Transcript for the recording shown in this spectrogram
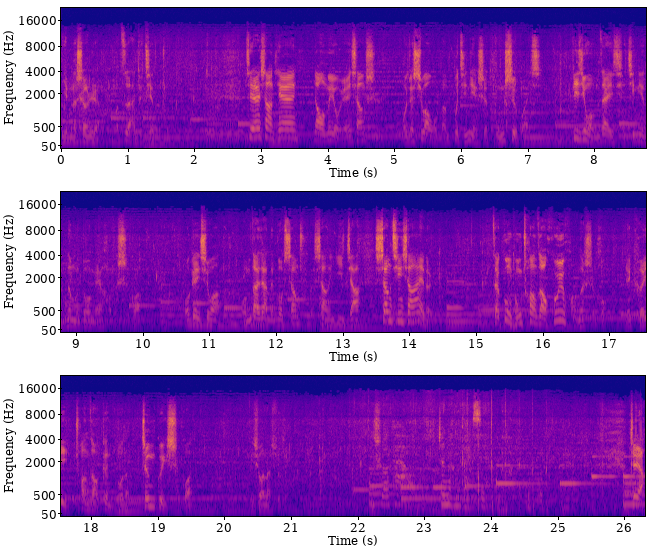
你们的生日啊，我自然就记得住。既然上天让我们有缘相识，我就希望我们不仅仅是同事关系，毕竟我们在一起经历了那么多美好的时光。我更希望我们大家能够相处的像一家相亲相爱的人，在共同创造辉煌的时候，也可以创造更多的珍贵时光。你说呢，徐姐？你说的太好了，真的很感谢。这样，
